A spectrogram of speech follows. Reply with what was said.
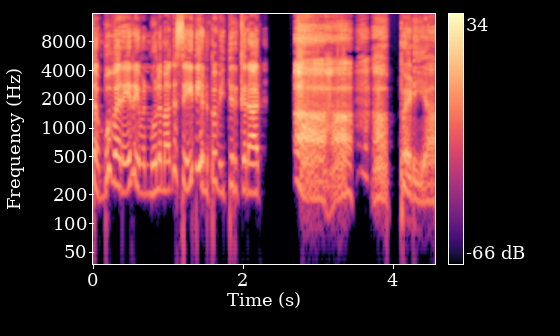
சம்புவரையர் இவன் மூலமாக செய்தி அனுப்ப வைத்திருக்கிறார். ஆஹா அப்படியா?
